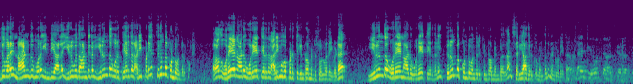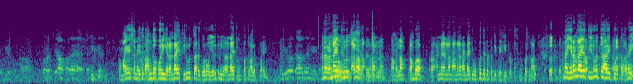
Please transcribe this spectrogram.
இதுவரை நான்கு முறை இந்தியால இருபது ஆண்டுகள் இருந்த ஒரு தேர்தல் அடிப்படையை திரும்ப கொண்டு வந்திருக்கும். அதாவது ஒரே நாடு ஒரே தேர்தல் அறிமுகப்படுத்துகின்றோம் என்று சொல்வதை விட இருந்த ஒரே நாடு ஒரே தேர்தலை திரும்ப கொண்டு வந்திருக்கின்றோம் என்பதுதான் சரியாக இருக்கும் என்பது எங்களுடைய கருத்து. ரெண்டாயிரத்தி இருபத்தி மகேஷ் அண்ணா இதுக்கு அங்க போறீங்க? ரெண்டாயிரத்தி இருபத்தி ஆறுக்கு வரும் எதுக்கு நீங்க ரெண்டாயிரத்தி முப்பத்தி நாலுக்கு போறீங்க? இருபத்தி ஆனா ரெண்டாயிரத்தி இருபத்தி அதான் நம்ம எல்லாம் ரொம்ப அண்ணன் எல்லாம் நாங்க ரெண்டாயிரத்தி முப்பத்தெட்டு பத்தி பேசிட்டு இருக்கோம். முப்பத்தி நாலு ஆனா இரண்டாயிரத்தி இருபத்தி ஆறை பொறுத்தவரை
